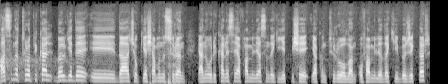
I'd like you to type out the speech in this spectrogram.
Aslında tropikal bölgede e, daha çok yaşamını süren yani o Ricanaceae familyasındaki 70'e yakın türü olan o familyadaki böcekler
